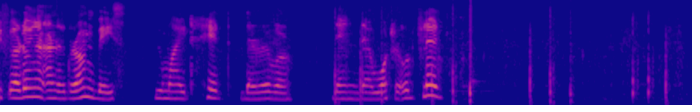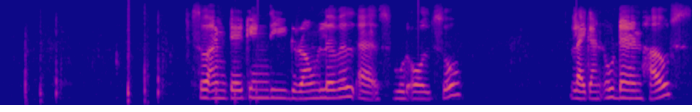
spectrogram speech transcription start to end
if you are doing an underground base, you might hit the river, then the water would flood. So I'm taking the ground level as wood also, like an wooden house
